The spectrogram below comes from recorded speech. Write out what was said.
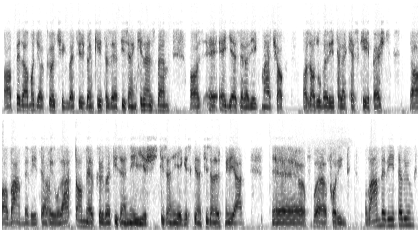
a, például a magyar költségvetésben 2019-ben az egy ezeredék már csak az adóbevételekhez képest a vámbevétel, ha jól láttam, mert kb. 14 és 14,9-15 milliárd e, forint a vámbevételünk.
